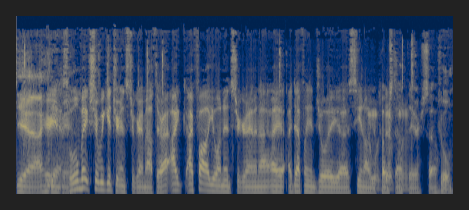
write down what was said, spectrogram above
yeah, I hear yeah. you, man. So we'll make sure we get your Instagram out there. I I, I follow you on Instagram, and I I definitely enjoy uh, seeing all your Most posts out there. So Cool.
